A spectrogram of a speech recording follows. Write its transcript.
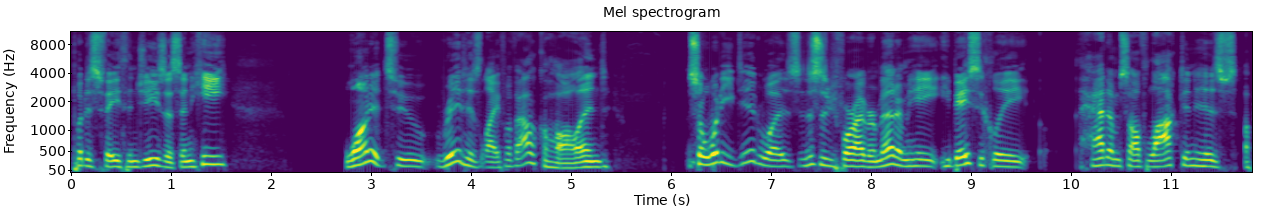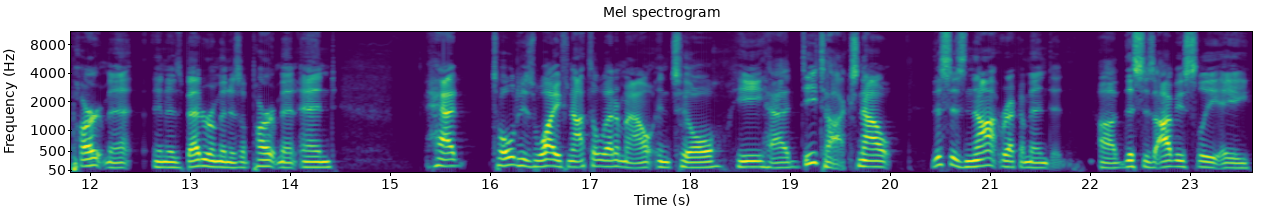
put his faith in Jesus. And he wanted to rid his life of alcohol. And so what he did was, and this is before I ever met him, he, he basically had himself locked in his apartment, in his bedroom in his apartment, and had told his wife not to let him out until he had detox. Now, this is not recommended. Uh, this is obviously a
